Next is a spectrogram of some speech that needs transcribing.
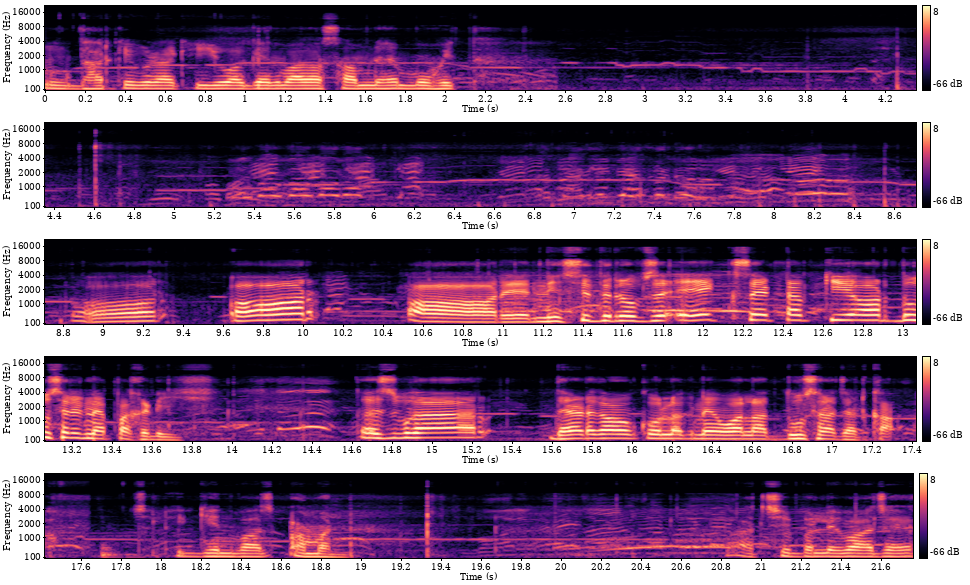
धार के बिना की युवा गेंदबाज सामने है मोहित। और और और, ये निश्चित रूप से एक से टप की और दूसरे ने पकड़ी। तो इस बार दहड़गांव को लगने वाला दूसरा झटका। चलिए, गेंदबाज अमन। अच्छे बल्लेबाज है।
